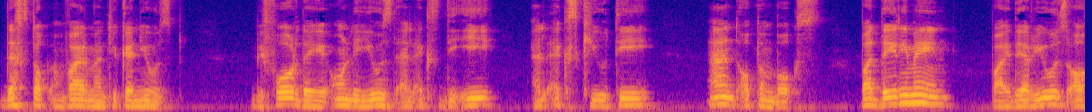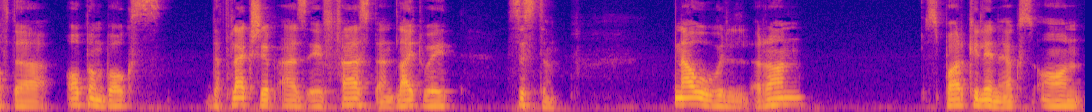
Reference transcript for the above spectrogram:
desktop environment you can use. Before they only used LXDE, LXQT, and OpenBox, but they remain by their use of the OpenBox, the flagship, as a fast and lightweight system. Now we will run Sparky Linux on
